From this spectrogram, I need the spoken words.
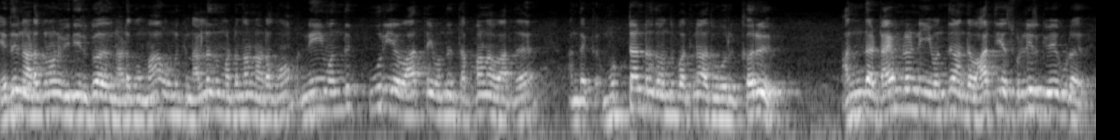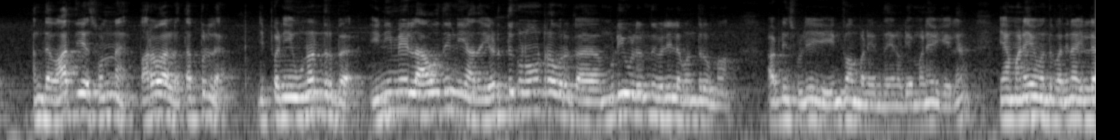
எது நடக்கணும்னு விதி இருக்கோ அது நடக்குமா உனக்கு நல்லது மட்டும்தான் நடக்கும். நீ வந்து கூறிய வார்த்தை வந்து தப்பான வார்த்தை. அந்த க- முட்டைன்றது வந்து பார்த்தீங்கன்னா அது ஒரு கரு. அந்த டைமில் நீ வந்து அந்த வார்த்தையை சொல்லியிருக்கவே கூடாது. அந்த வார்த்தையை சொன்ன பரவாயில்ல தப்பு இல்லை இப்போ நீ உணர்ந்திருப்ப இனிமேலாவது நீ அதை எடுத்துக்கணுன்ற ஒரு க முடிவுலேருந்து வெளியில் வந்துருமா அப்படின்னு சொல்லி இன்ஃபார்ம் பண்ணியிருந்தேன் என்னுடைய மனைவி கையில் என் மனைவி வந்து பார்த்தீங்கன்னா இல்லை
